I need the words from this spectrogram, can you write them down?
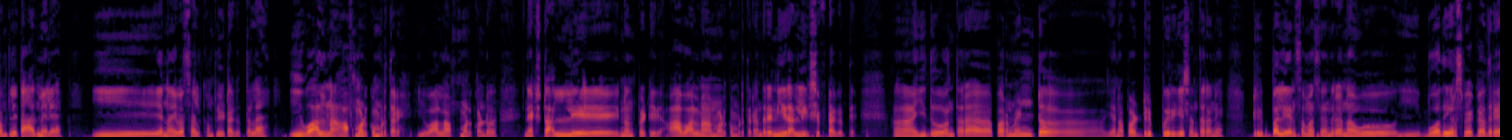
ಕಂಪ್ಲೀಟ್ ಆದಮೇಲೆ ಈ ಏನು ಐವತ್ತು ಸಾಲ ಕಂಪ್ಲೀಟ್ ಆಗುತ್ತಲ್ಲ, ಈ ವಾಲ್ನ ಆಫ್ ಮಾಡ್ಕೊಂಡ್ಬಿಡ್ತಾರೆ. ಈ ವಾಲ್ನ ಆಫ್ ಮಾಡಿಕೊಂಡು ನೆಕ್ಸ್ಟ್ ಅಲ್ಲಿ ಇನ್ನೊಂದು ಪಟ್ಟಿ ಇದೆ. ಆ ವಾಲ್ನ ಆನ್ ಮಾಡ್ಕೊಂಡ್ಬಿಡ್ತಾರೆ. ಅಂದರೆ ನೀರು ಅಲ್ಲಿಗೆ ಶಿಫ್ಟ್ ಆಗುತ್ತೆ. ಇದು ಒಂಥರ ಪರ್ಮನೆಂಟ್ ಏನಪ್ಪ ಡ್ರಿಪ್ ಇರಿಗೇಷನ್ ಥರನೇ ಡ್ರಿಪ್ಪಲ್ಲಿ ಏನು ಸಮಸ್ಯೆ ಅಂದರೆ ನಾವು ಈ ಬೋಧ ಏರಿಸ್ಬೇಕಾದ್ರೆ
